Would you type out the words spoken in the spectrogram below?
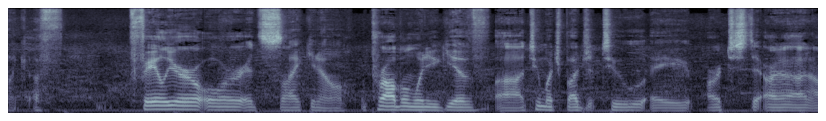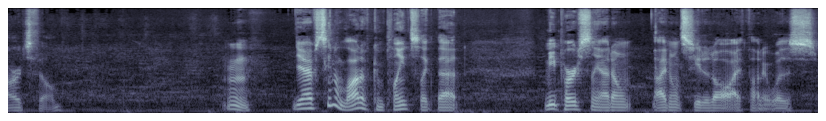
like a f- failure or it's like you know a problem when you give uh, too much budget to a artist uh, an arts film. Hmm. Yeah, I've seen a lot of complaints like that. Me personally, I don't I don't see it at all. I thought it was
